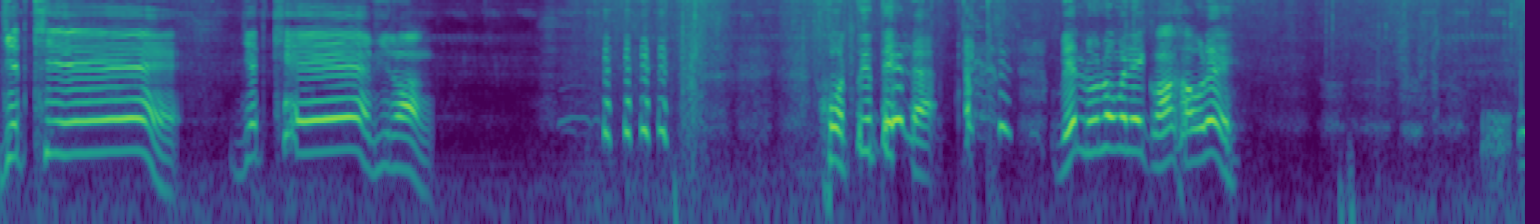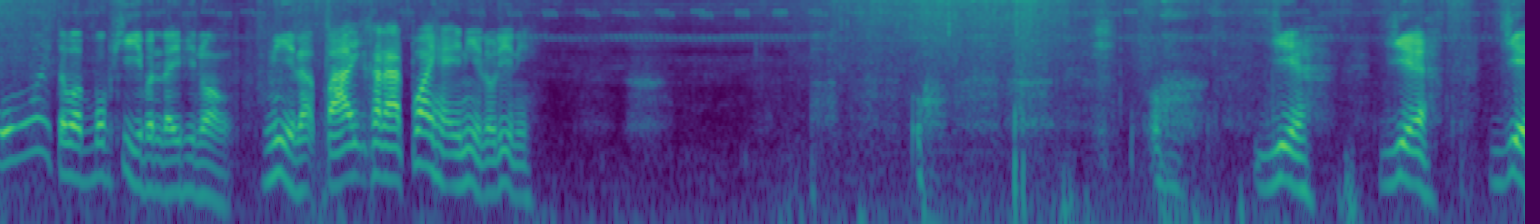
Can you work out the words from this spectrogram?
เย็ดเค เย็ดเค พี่น้อง โคตรตื่นเต้นอะ เบ็ดหลุดลงไปในกาะเขาเลย โอ้ย แต่ว่าบ่พี่บันไดพี่น้อง นี่แหละปลาขนาดปล่อยให้ไอ้นี่เราดินี่โอ้โอ้เย่เย่เย่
